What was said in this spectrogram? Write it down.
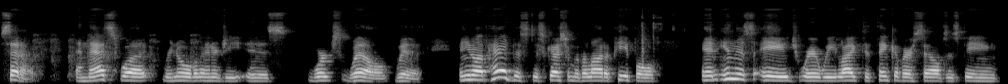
setup, and that's what renewable energy is works well with. And you know, I've had this discussion with a lot of people, and in this age where we like to think of ourselves as being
